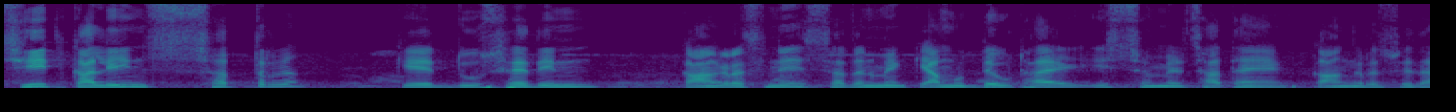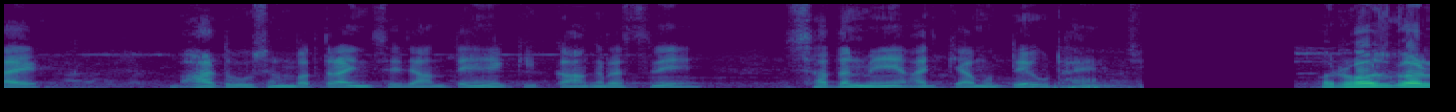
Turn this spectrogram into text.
शीतकालीन सत्र के दूसरे दिन कांग्रेस ने सदन में क्या मुद्दे उठाए इस मेरे साथ हैं कांग्रेस विधायक भारत भूषण बत्रा। इनसे जानते हैं कि कांग्रेस ने सदन में आज क्या मुद्दे उठाए हैं। रोज़गार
